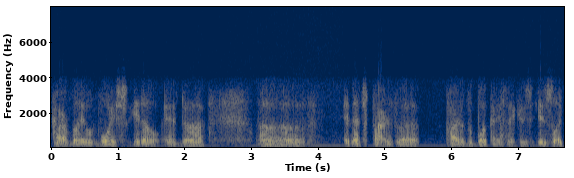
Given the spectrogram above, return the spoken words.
carve my own voice, you know, and uh, uh, and that's part of the part of the book. I think is is like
